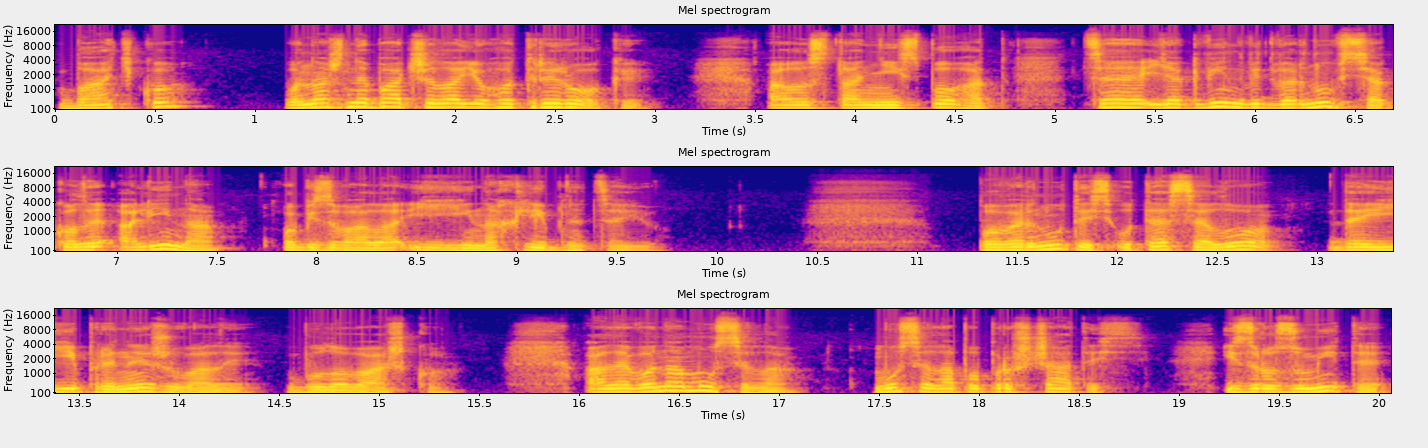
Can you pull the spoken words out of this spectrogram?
Батько? Вона ж не бачила його три роки. А останній спогад це як він відвернувся, коли Аліна обізвала її нахлібницею. Повернутись у те село, де її принижували, було важко. Але вона мусила, мусила попрощатись і зрозуміти,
